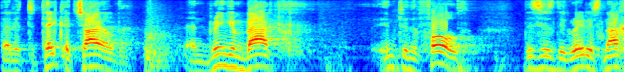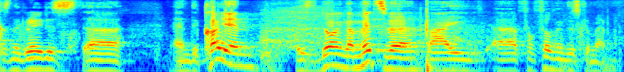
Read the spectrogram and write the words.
that it, to take a child and bring him back into the fold, this is the greatest nachas, the greatest, uh, and the kohen is doing a mitzvah by uh, fulfilling this commandment.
